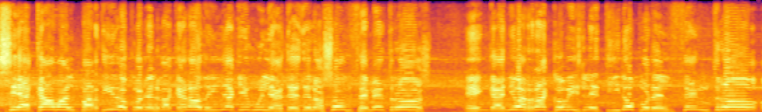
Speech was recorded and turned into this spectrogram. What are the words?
Se acaba el partido con el bacalao de Iñaki Williams desde los 11 metros. Engañó a Rakovic, le tiró por el centro.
